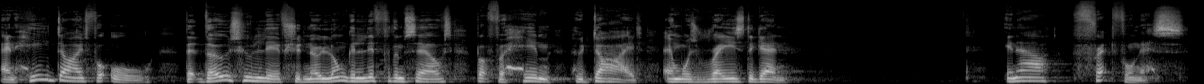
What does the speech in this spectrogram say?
And he died for all, that those who live should no longer live for themselves, but for him who died and was raised again. In our fretfulness,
